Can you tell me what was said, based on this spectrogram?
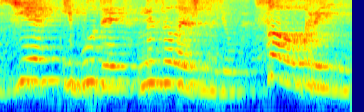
є і буде незалежною. Слава Україні!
